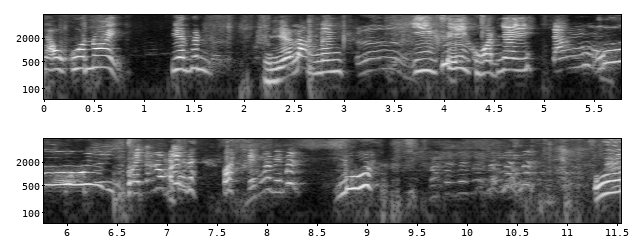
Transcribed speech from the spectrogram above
เราขวดน้อย เปลี่ยนเป็นเบียร์ลังหนึ่งเอออีกสี่ขวดไงจังโอ้ยไปจังเอาไปแบ่งมาไปเพิ่นโอ้ยโอ้ย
